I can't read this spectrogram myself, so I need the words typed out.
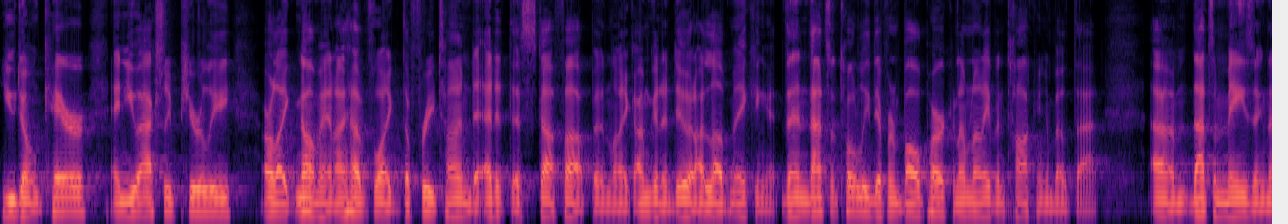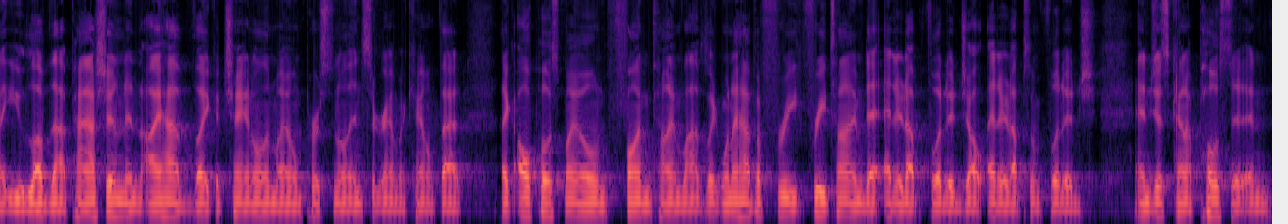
you don't care, and you actually purely are like, no, man, I have like the free time to edit this stuff up and like I'm going to do it. I love making it. Then that's a totally different ballpark, and I'm not even talking about that um, that's amazing that you love that passion. And I have like a channel and my own personal Instagram account that like I'll post my own fun time lapse. Like when I have a free free time to edit up footage, I'll edit up some footage and just kind of post it. And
